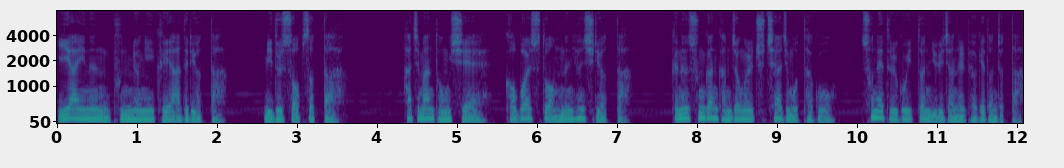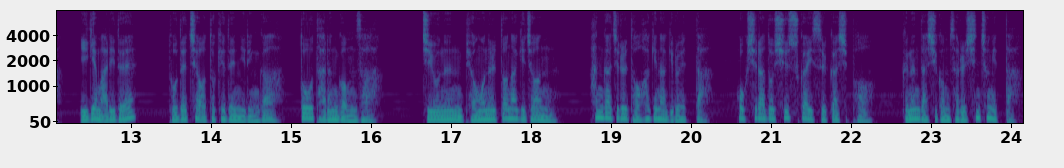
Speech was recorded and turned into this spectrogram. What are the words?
이 아이는 분명히 그의 아들이었다. 믿을 수 없었다. 하지만 동시에 거부할 수도 없는 현실이었다. 그는 순간 감정을 주체하지 못하고 손에 들고 있던 유리잔을 벽에 던졌다. 이게 말이 돼? 도대체 어떻게 된 일인가? 또 다른 검사. 지우는 병원을 떠나기 전 한 가지를 더 확인하기로 했다. 혹시라도 실수가 있을까 싶어 그는 다시 검사를 신청했다.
